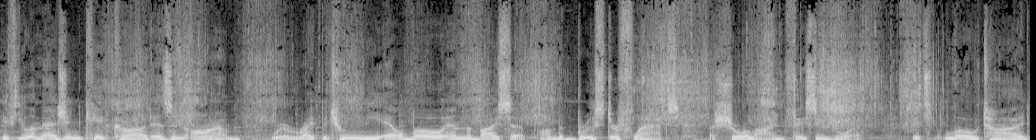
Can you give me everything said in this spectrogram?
if you imagine Cape Cod as an arm, we're right between the elbow and the bicep on the Brewster Flats, a shoreline facing north. It's low tide,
